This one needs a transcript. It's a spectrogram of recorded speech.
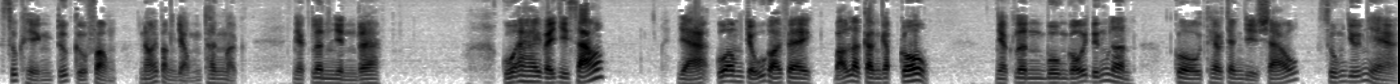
xuất hiện trước cửa phòng, nói bằng giọng thân mật. Nhật Linh nhìn ra. Của ai vậy dì Sáu? Dạ, của ông chủ gọi về, bảo là cần gặp cô. Nhật Linh buông gối đứng lên, cô theo chân dì Sáu xuống dưới nhà.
